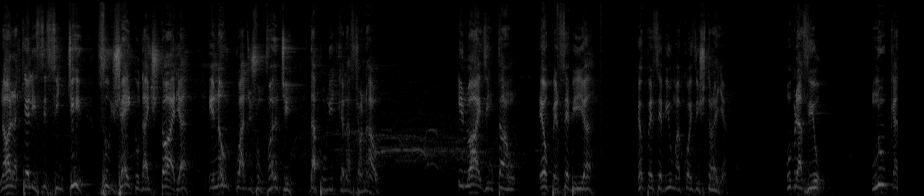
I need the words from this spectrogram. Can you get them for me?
na hora que ele se sentir sujeito da história e não coadjuvante da política nacional. E nós então, eu percebia, eu percebi uma coisa estranha. O Brasil nunca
